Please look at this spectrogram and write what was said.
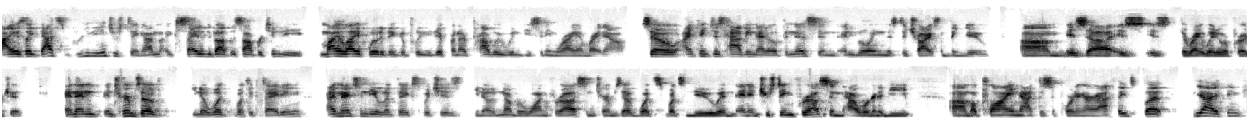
I was like, that's really interesting. I'm excited about this opportunity. My life would have been completely different. I probably wouldn't be sitting where I am right now. So I think just having that openness and, and willingness to try something new um, is uh, is is the right way to approach it. And then in terms of you know what what's exciting, I mentioned the Olympics, which is you know number one for us in terms of what's what's new and, and interesting for us and how we're going to be um, applying that to supporting our athletes. But yeah, I think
